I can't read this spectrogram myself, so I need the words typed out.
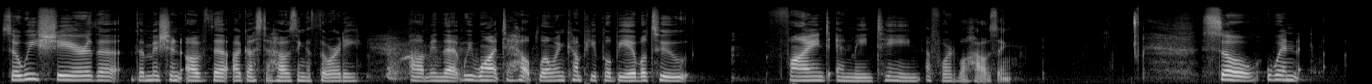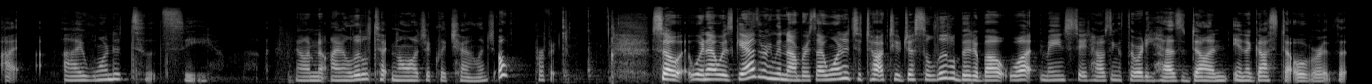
So we share the, the mission of the Augusta Housing Authority um, in that we want to help low income people be able to find and maintain affordable housing. So when I, I wanted to, let's see, now I'm, not, I'm a little technologically challenged. Oh, perfect. So when I was gathering the numbers, I wanted to talk to you just a little bit about what Maine State Housing Authority has done in Augusta over the,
